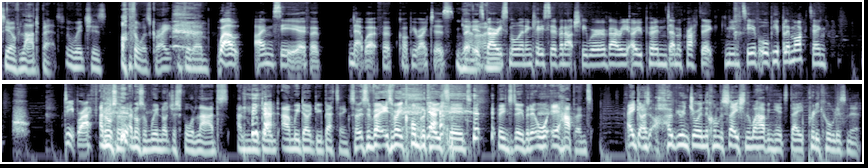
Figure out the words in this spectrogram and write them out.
CEO of Ladbet, which is, I thought was great. But then, Well, I'm CEO of a network for copywriters Yeah, that is and- very small and inclusive, and actually we're a very open, democratic community of all people in marketing. Deep breath. and also, and also, we're not just for lads, and we don't, and we don't do betting. So it's a very, it's a very complicated thing to do, but it all it happens. Hey guys, I hope you're enjoying the conversation that we're having here today. Pretty cool, isn't it?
